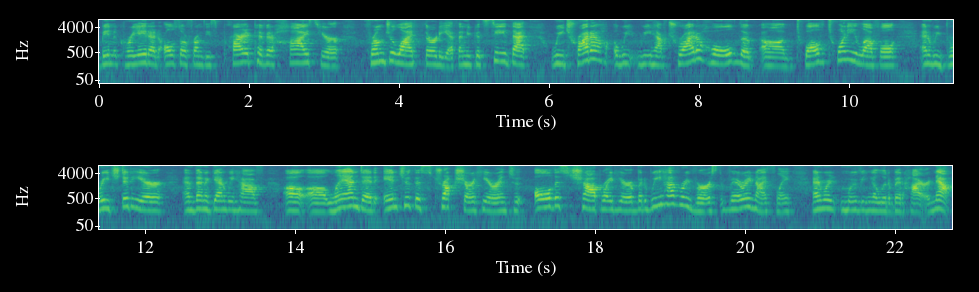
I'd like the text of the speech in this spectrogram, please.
been created also from these prior pivot highs here from July 30th. And you could see that we try to we, we have tried to hold the uh, 1220 level and we breached it here and then again we have uh, uh, landed into the structure here into all this chop right here but we have reversed very nicely and we're moving a little bit higher. Now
